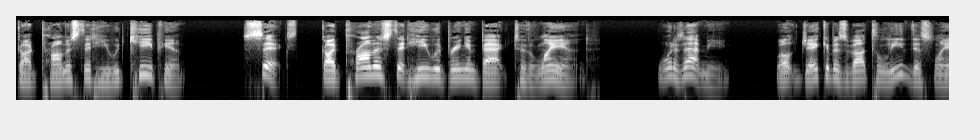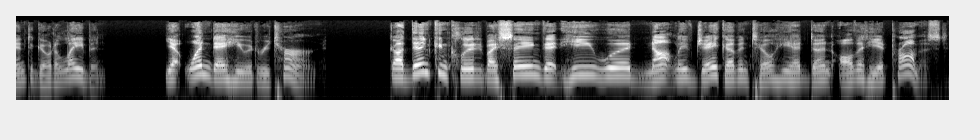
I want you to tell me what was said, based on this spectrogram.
God promised that he would keep him. Sixth, God promised that he would bring him back to the land. What does that mean? Well, Jacob is about to leave this land to go to Laban. Yet one day he would return. God then concluded by saying that he would not leave Jacob until he had done all that he had promised.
